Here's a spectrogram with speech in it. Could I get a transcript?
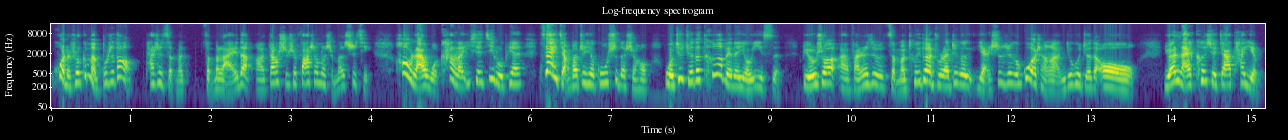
或者说根本不知道它是怎么怎么来的啊？当时是发生了什么事情？后来我看了一些纪录片，再讲到这些公式的时候，我就觉得特别的有意思。比如说啊，反正就是怎么推断出来这个演示这个过程啊，你就会觉得哦，原来科学家他也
